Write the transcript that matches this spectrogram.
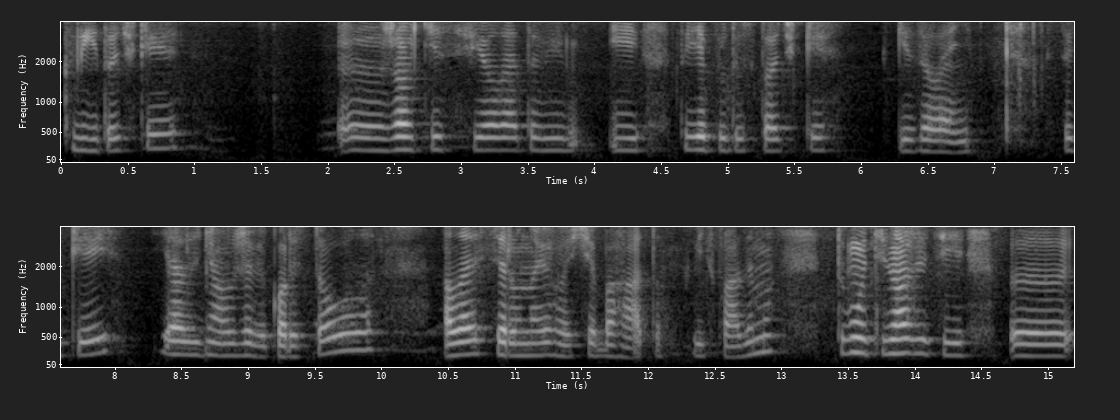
квіточки, жовті з фіолетовим і то є пелюсточки такі зелені. Ось. Я з нього вже використовувала, але все одно його ще багато. Відкладемо. Тому ці ножиці е,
